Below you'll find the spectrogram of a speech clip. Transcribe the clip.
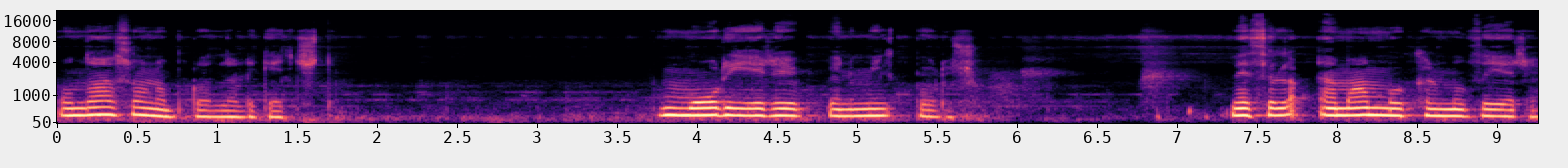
Ondan sonra buraları geçtim. Mor yeri benim ilk görüşüm. Mesela aman bu kırmızı yeri.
